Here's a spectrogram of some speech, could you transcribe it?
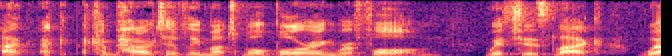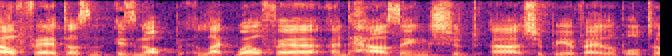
a, a comparatively much more boring reform, which is like welfare doesn't is not like welfare and housing should uh, should be available to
